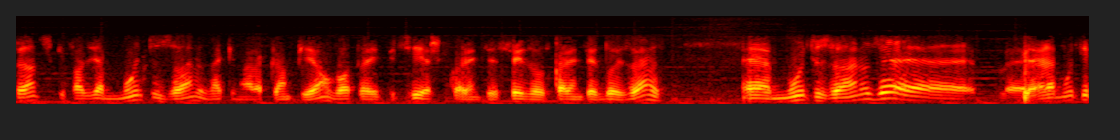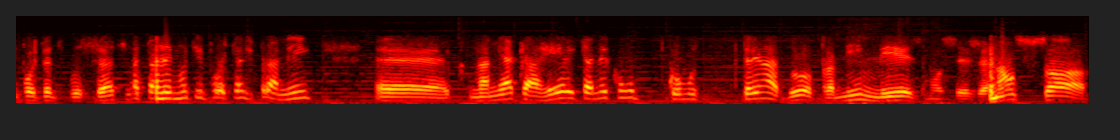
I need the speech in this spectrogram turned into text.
Santos, que fazia muitos anos, né, que não era campeão, volto a repetir, acho que 46 ou 42 anos, é, muitos anos, é, é era muito importante para o Santos, mas também muito importante para mim, é, na minha carreira e também como, como treinador, para mim mesmo, ou seja, não só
